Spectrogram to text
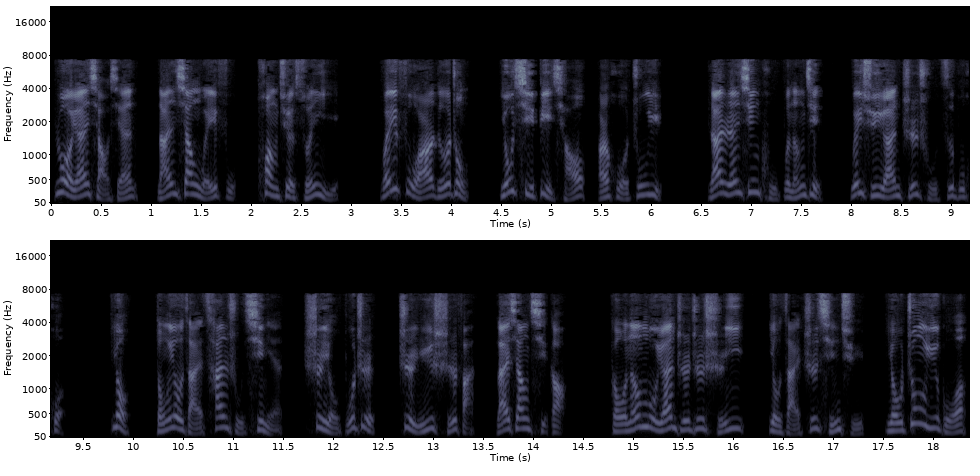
若远小贤，难相为父。况却损矣。为富而得众，犹弃碧桥而获珠玉。然人辛苦不能尽，唯徐元直处资不惑。又董幼宰参蜀七年，事有不至，至于时反，来相启告。苟能募元直之十一，又宰之秦渠，有忠于国，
